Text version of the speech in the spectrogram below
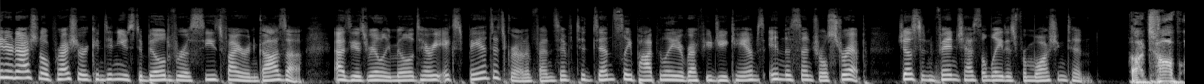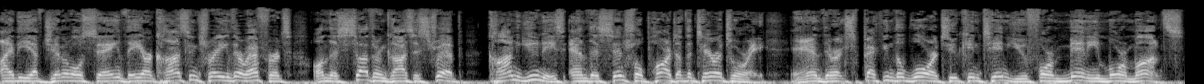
International pressure continues to build for a ceasefire in Gaza as the Israeli military expands its ground offensive to densely populated refugee camps in the central strip. Justin Finch has the latest from Washington. A top IDF general saying they are concentrating their efforts on the southern Gaza Strip, Khan Yunis, and the central part of the territory. And they're expecting the war to continue for many more months.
